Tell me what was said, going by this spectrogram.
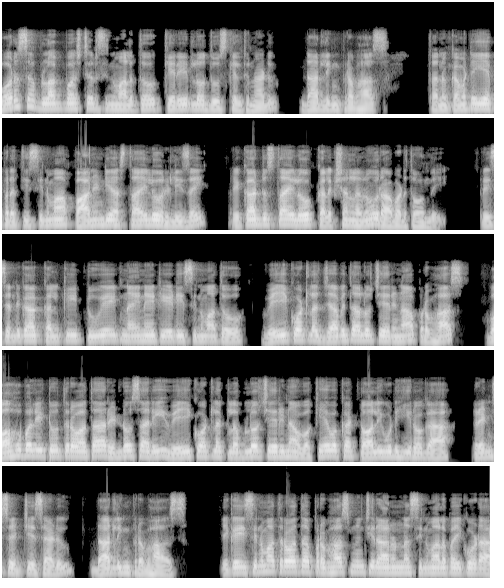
వరుస బ్లాక్ బాస్టర్ సినిమాలతో కెరీర్లో దూసుకెళ్తున్నాడు డార్లింగ్ ప్రభాస్. తను కమిటయ్యే ప్రతి సినిమా పాన్ ఇండియా స్థాయిలో రిలీజ్ అయి రికార్డు స్థాయిలో కలెక్షన్లను రాబడుతోంది. రీసెంట్గా కల్కి two eight nine eight AD సినిమాతో వెయ్యి కోట్ల జాబితాలో చేరిన ప్రభాస్ బాహుబలి టూ తర్వాత రెండోసారి వెయ్యి కోట్ల క్లబ్లో చేరిన ఒకే ఒక టాలీవుడ్ హీరోగా ట్రెండ్ సెట్ చేశాడు డార్లింగ్ ప్రభాస్. ఇక ఈ సినిమా తర్వాత ప్రభాస్ నుంచి రానున్న సినిమాలపై కూడా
